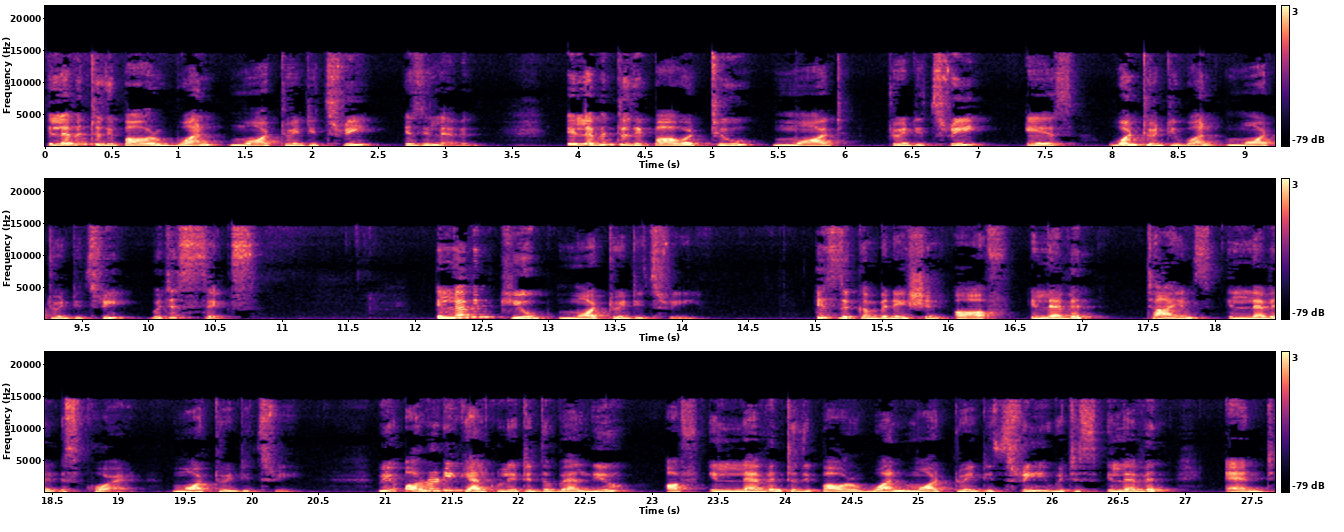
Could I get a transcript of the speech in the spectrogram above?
11 to the power 1 mod 23 is 11. 11 to the power 2 mod 23 is 121 mod 23 which is 6. 11 cube mod 23 is the combination of 11 times 11 square mod 23. We already calculated the value of 11 to the power 1 mod 23 which is 11 and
